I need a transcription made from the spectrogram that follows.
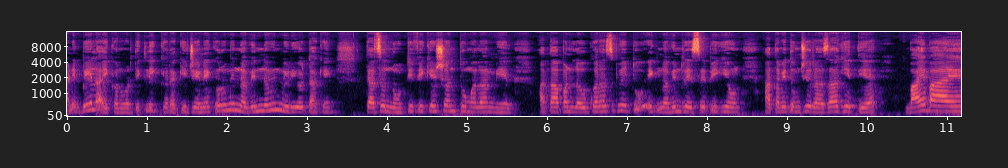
आणि बेल आयकॉनवरती क्लिक करा की जेणेकरून मी नवीन नवीन व्हिडिओ टाकेन. त्याचं नोटिफिकेशन तुम्हाला मिळेल. आता आपण लवकरच भेटू एक नवीन रेसिपी घेऊन. आता मी तुमची रजा घेते. आहे बाय बाय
